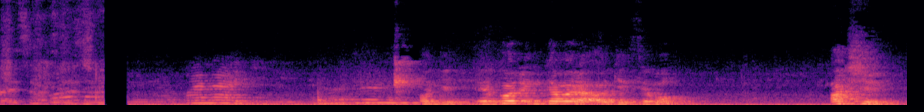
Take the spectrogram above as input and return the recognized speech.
da SJ za ka ci. Okay, recording camera, okay, c'est bon? Action!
